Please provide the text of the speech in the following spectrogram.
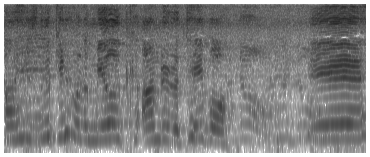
Oh, he's looking for the milk under the table. No, I know. Yeah.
